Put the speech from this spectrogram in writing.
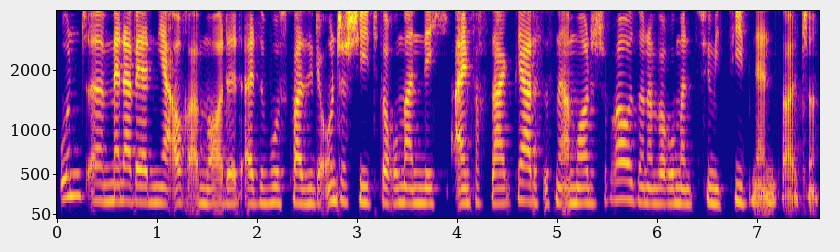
Und äh, Männer werden ja auch ermordet. Also wo ist quasi der Unterschied, warum man nicht einfach sagt, ja, das ist eine ermordete Frau, sondern warum man es Femizid nennen sollte.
